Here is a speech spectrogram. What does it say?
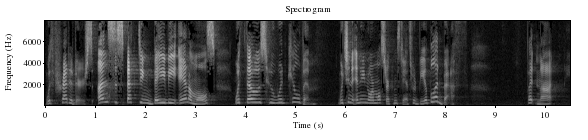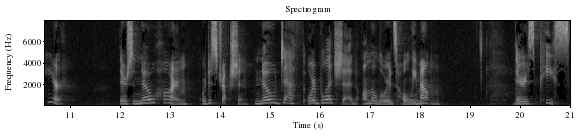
with predators, unsuspecting baby animals with those who would kill them, which in any normal circumstance would be a bloodbath. But not here. There's no harm or destruction, no death or bloodshed on the Lord's holy mountain. There is peace.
